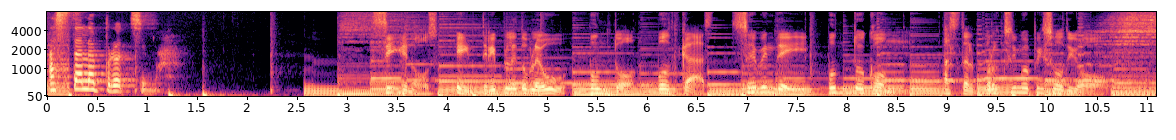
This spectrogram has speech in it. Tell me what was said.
Hasta la próxima. Síguenos en www.podcast7day.com. Hasta el próximo episodio.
